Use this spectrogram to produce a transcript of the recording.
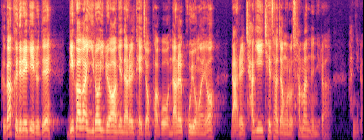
그가 그들에게 이르되 미가가 이러이러하게 나를 대접하고 나를 고용하여 나를 자기 제사장으로 삼았느니라 하니라.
